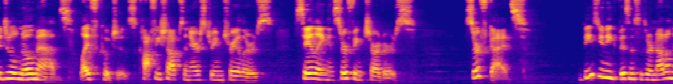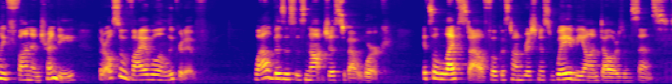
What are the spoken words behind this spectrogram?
digital nomads, life coaches, coffee shops and Airstream trailers, sailing and surfing charters, surf guides. These unique businesses are not only fun and trendy, they're also viable and lucrative. Wild business is not just about work, it's a lifestyle focused on richness way beyond dollars and cents.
